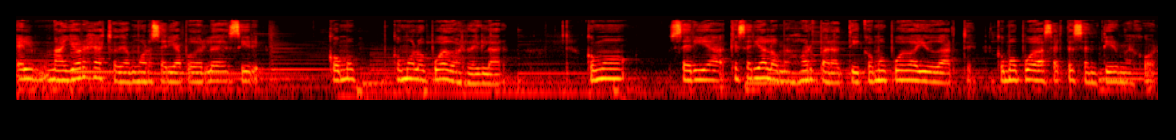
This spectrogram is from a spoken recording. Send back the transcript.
el mayor gesto de amor sería poderle decir cómo, cómo lo puedo arreglar, cómo sería, qué sería lo mejor para ti, cómo puedo ayudarte, cómo puedo hacerte sentir mejor.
